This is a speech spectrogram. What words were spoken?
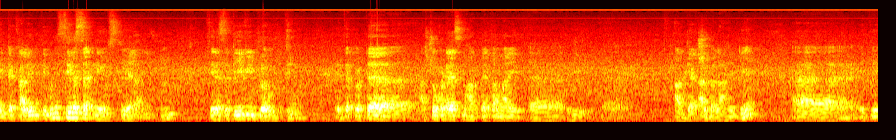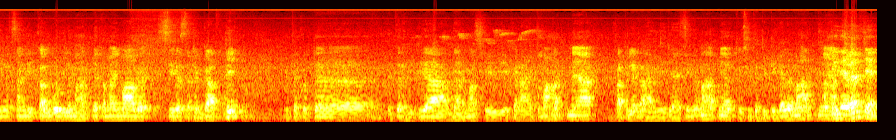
ඊට කලින් තිබුණේ සිරස නිවුස් කියලා. සිරස ටීවී ප්‍රවෘත්ති. එතකොට අශෝක ඩයස් මහත්මයා තමයි අධ්‍යක්ෂ වෙලා හිටියේ. ඉතින් සංගීත කල්බෝවිල මහත්මයා තමයි මාව සිරසට ගත්තේ. එතකොට එතන හිටියා ධර්මශ්‍රී ඒකනායක මහත්මයා, කපිලගාමී ජයසිංහ මහත්මයා, තුසිත පිටිකල මහත්මයා. අපි දෙවන්තයන්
